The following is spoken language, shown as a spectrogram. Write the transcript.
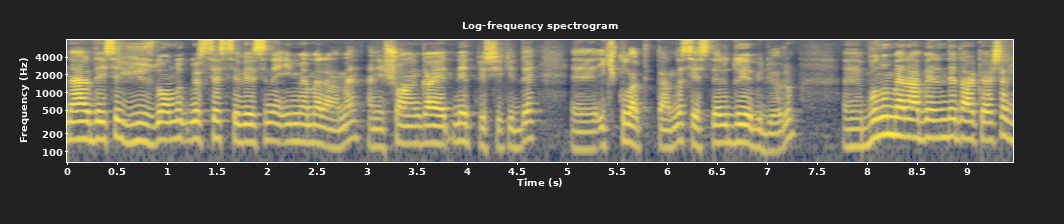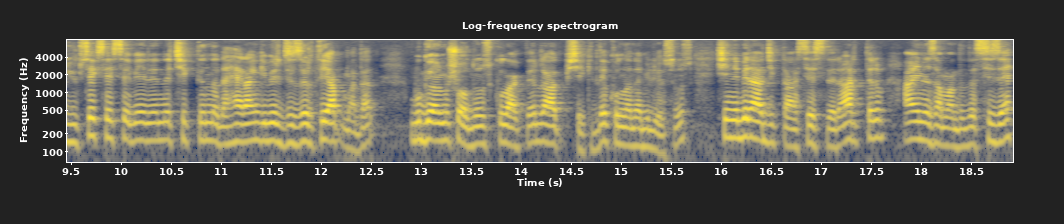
Neredeyse %10'luk bir ses seviyesine inmeme rağmen hani şu an gayet net bir şekilde e, iki kulaklıktan da sesleri duyabiliyorum. E, Bunun beraberinde de arkadaşlar yüksek ses seviyelerine çıktığında da herhangi bir cızırtı yapmadan bu görmüş olduğunuz kulakları rahat bir şekilde kullanabiliyorsunuz. Şimdi birazcık daha sesleri arttırıp aynı zamanda da size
